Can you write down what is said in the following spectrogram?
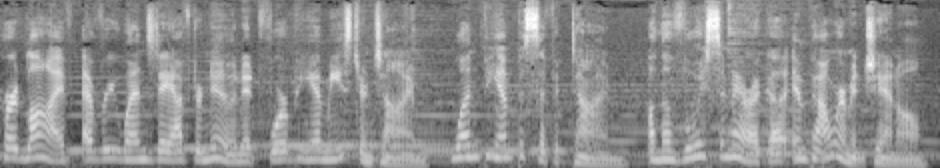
Heard live every Wednesday afternoon at 4 p.m. Eastern Time, 1 p.m. Pacific Time on the Voice America Empowerment Channel.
